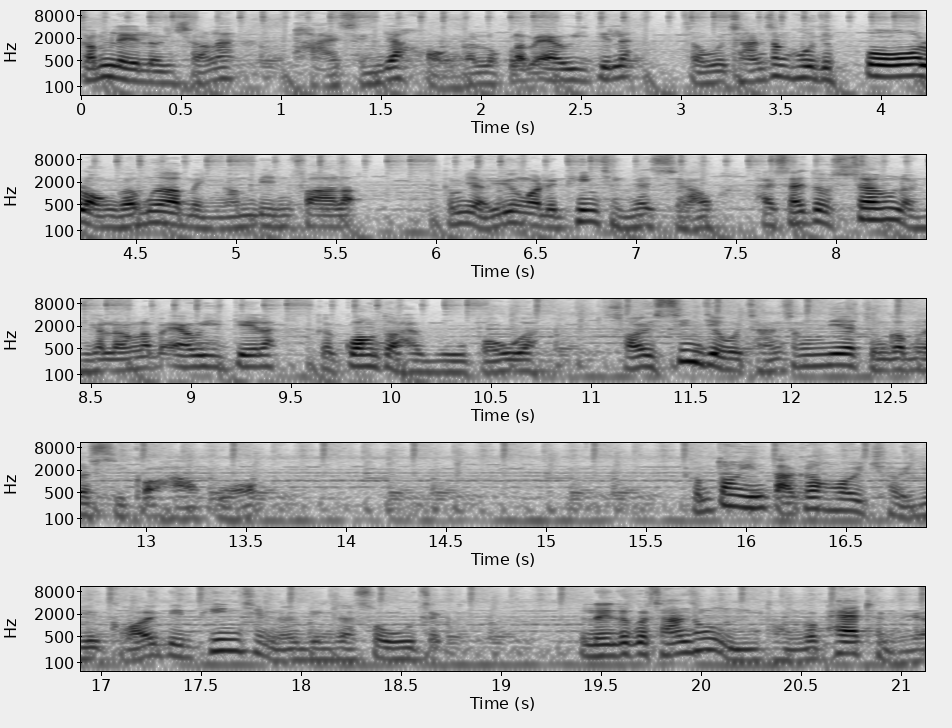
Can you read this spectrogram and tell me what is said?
咁理论上咧，排成一行嘅六粒 LED 咧，就会产生好似波浪咁嘅明暗变化啦。咁由於我哋天晴嘅時候，係使到雙輪嘅兩粒 LED 咧嘅光度係互补嘅，所以先至會產生呢一種咁嘅視覺效果。咁當然大家可以隨意改變編程裏面嘅數值，令到佢產生唔同嘅 pattern 嘅。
